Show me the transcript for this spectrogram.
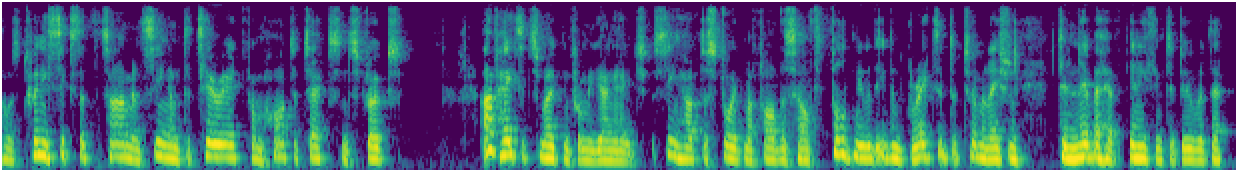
I was 26 at the time and seeing him deteriorate from heart attacks and strokes. I've hated smoking from a young age. Seeing how it destroyed my father's health filled me with even greater determination to never have anything to do with that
